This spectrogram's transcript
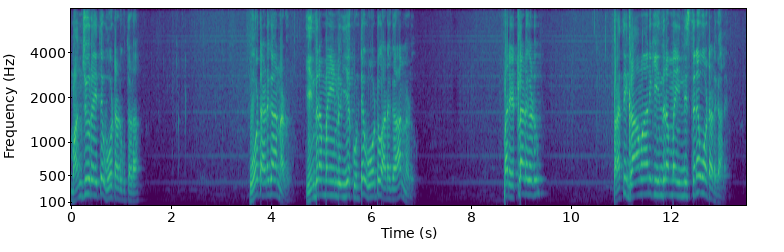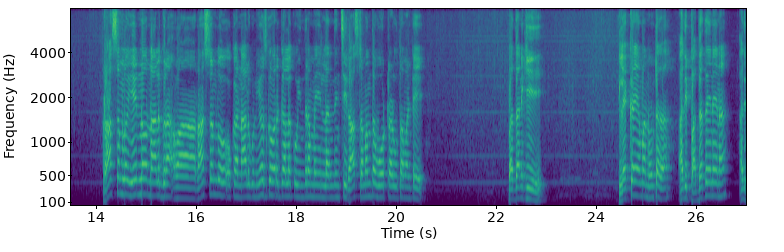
మంజూరైతే ఓటు అడుగుతాడా? ఓటు అడగా అన్నాడు. ఇంద్రమ్మ ఇండ్లు ఇయ్యకుంటే ఓటు అడగా అన్నాడు. మరి ఎట్లా అడగడు? ప్రతి గ్రామానికి ఇంద్రమ్మ ఇల్లు ఇస్తేనే ఓటు అడగాలి. రాష్ట్రంలో ఎన్నో నాలుగు గ్రా రాష్ట్రంలో ఒక నాలుగు నియోజకవర్గాలకు ఇంద్రమ్మ ఇల్లు అందించి రాష్ట్రమంతా ఓట్లు అడుగుతామంటే దానికి లెక్క ఏమన్నా ఉంటుందా? అది పద్ధతైనైనా? అది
